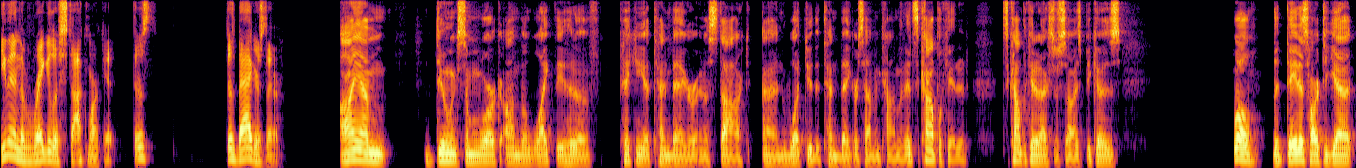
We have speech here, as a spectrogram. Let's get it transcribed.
even in the regular stock market, there's there's baggers there. I am doing some work on the likelihood of picking a 10 bagger in a stock and what do the 10 baggers have in common. It's complicated. It's a complicated exercise because, well, the data is hard to get.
